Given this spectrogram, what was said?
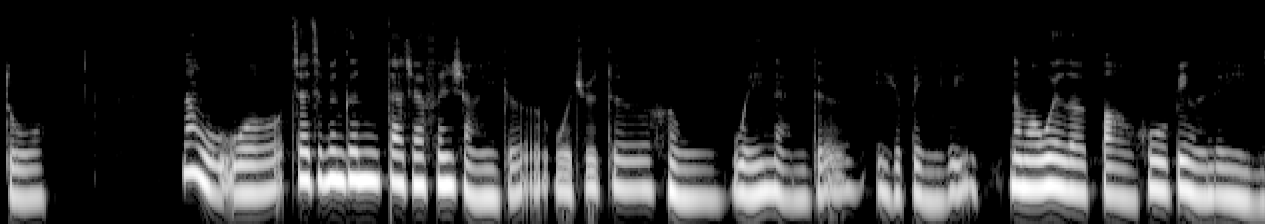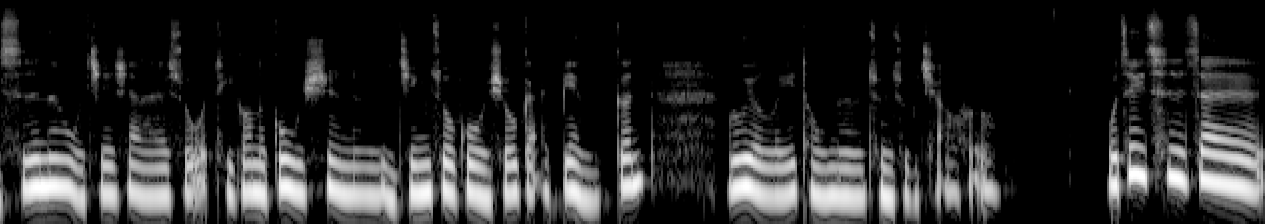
多。那我在这边跟大家分享一个我觉得很为难的一个病例。那么为了保护病人的隐私呢，我接下来所提供的故事呢，已经做过修改变更，如有雷同呢，纯属巧合。我这一次在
